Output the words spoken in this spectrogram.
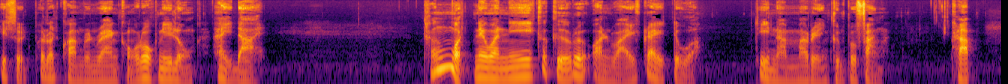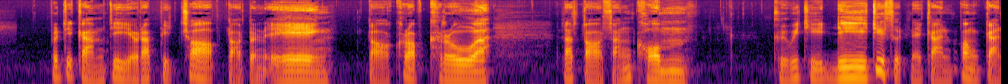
ที่สุดเพื่อลดความรุนแรงของโรคนี้ลงให้ได้ ทั้งหมดในวันนี้ก็คือเรื่องอ่อนไหวใกล้ตัว ที่นำมาเรียนคุณผู้ฟัง ครับ พฤติกรรมที่รับผิดชอบต่อตอนเอง ต่อครอบครัว และต่อสังคม คือวิธีดีที่สุดในการป้องกัน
